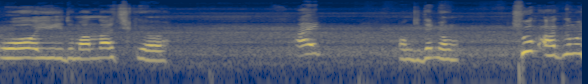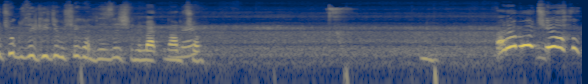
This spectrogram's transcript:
Oo iyi dumanlar çıkıyor. Ay Ama gidemiyorum. Çok aklıma çok zekice bir şey geldi. İzle şimdi Mert ne yapacağım. Araba uçuyor.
